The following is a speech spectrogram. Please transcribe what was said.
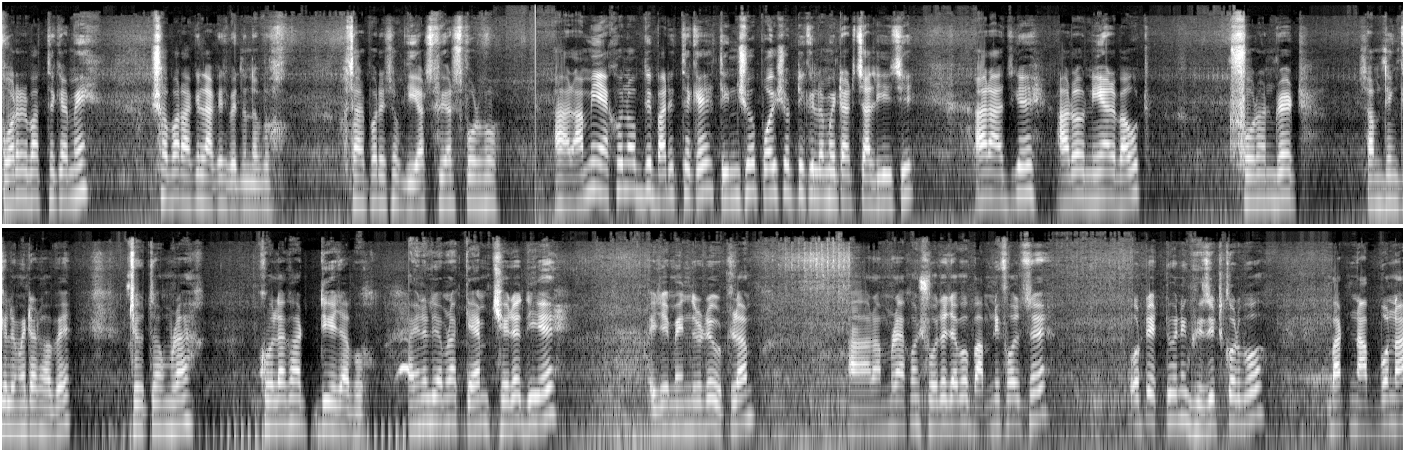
পরের বার থেকে আমি সবার আগে লাগেজ বেঁধে নেব। তারপরে সব গিয়ার্স ফিয়ার্স পরবো। আর আমি এখন অবধি বাড়ির থেকে তিনশো পঁয়ষট্টি কিলোমিটার চালিয়েছি। আর আজকে আরও near about four hundred something kilometre হবে। যেহেতু আমরা কোলাঘাট দিয়ে যাব। ফাইনালি আমরা ক্যাম্প ছেড়ে দিয়ে এই যে মেন রোডে উঠলাম। আর আমরা এখন সোজা যাব বামনি ফলসে ওটা একটুখানি ভিজিট করব বাট নামবো না।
